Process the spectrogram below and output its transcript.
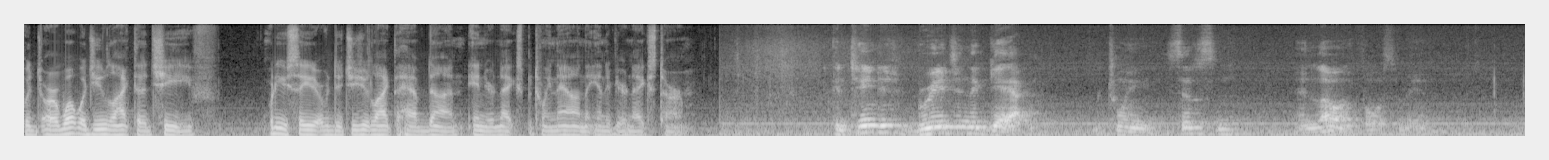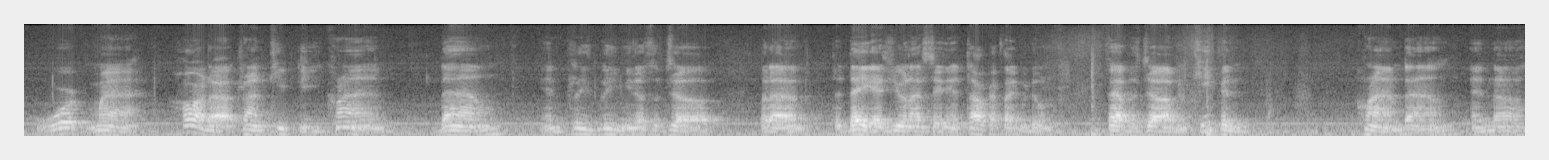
would or what would you like to achieve? What do you see or did you like to have done in your next between now and the end of your next term? Continue bridging the gap between citizen and law enforcement. Work my heart out trying to keep the crime down, and please believe me, that's a job. But uh, today, as you and I sit here and talk, I think we're doing a fabulous job in keeping crime down. And uh,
